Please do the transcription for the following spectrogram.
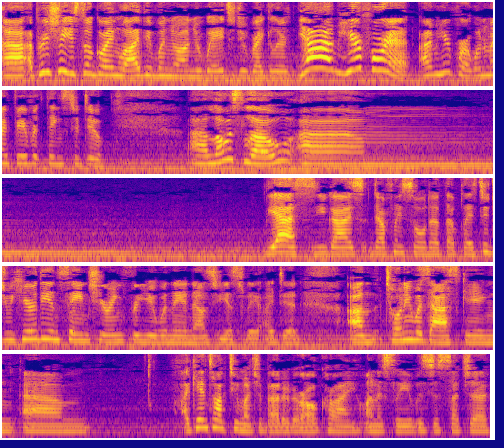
Uh, appreciate you still going live even when you're on your way to do regular. Yeah, I'm here for it. I'm here for it. One of my favorite things to do. Uh, Lois Low. Um, Yes, you guys definitely sold out that place. Did you hear the insane cheering for you when they announced you yesterday? I did. Um, Tony was asking, um, I can't talk too much about it or I'll cry. Honestly, it was just such a,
